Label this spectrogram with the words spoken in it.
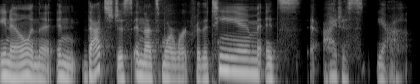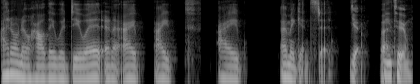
you know and the and that's just and that's more work for the team it's i just yeah i don't know how they would do it and i i i i'm against it Yeah. Me too.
